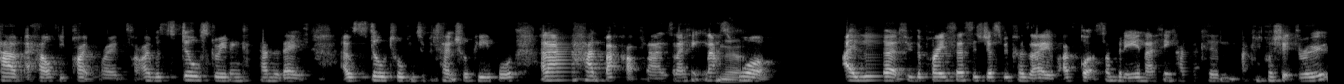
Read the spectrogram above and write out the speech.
have a healthy pipeline. So I was still screening candidates. I was still talking to potential people, and I had backup plans. And I think that's yeah. what I learned through the process. Is just because I I've got somebody and I think I can I can push it through.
